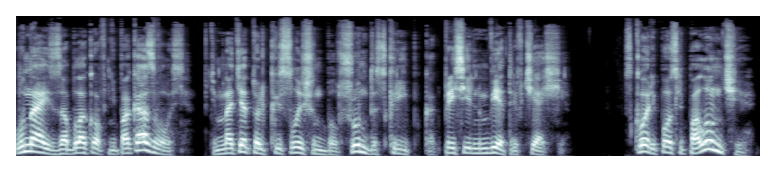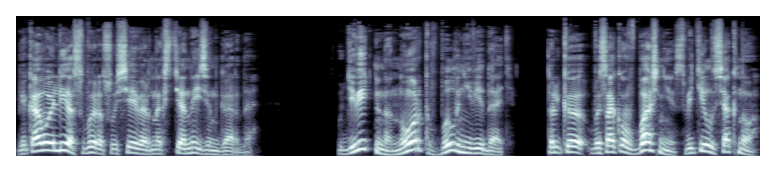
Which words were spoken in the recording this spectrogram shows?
Луна из-за облаков не показывалась, в темноте только и слышен был шум да скрип, как при сильном ветре в чаще. Вскоре после полуночи вековой лес вырос у северных стен Изенгарда. Удивительно, но орков было не видать. Только высоко в башне светилось окно.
